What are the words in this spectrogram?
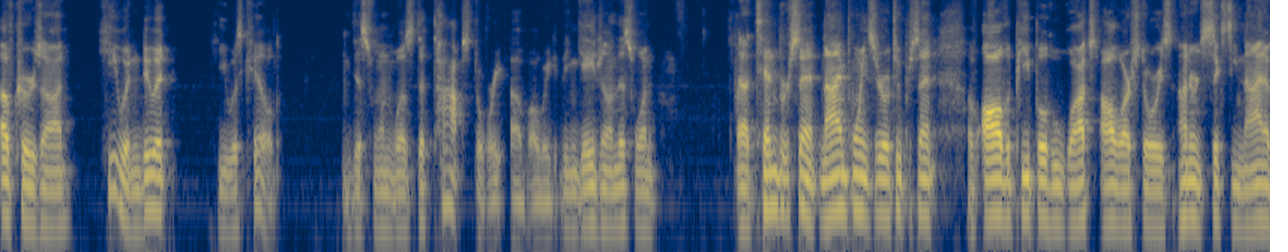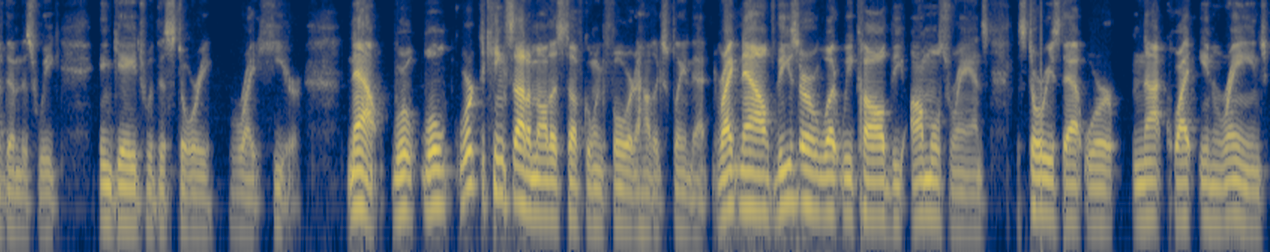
of Kherson. He wouldn't do it. He was killed. This one was the top story of all week. The engagement on this one, uh, 10%, 9.02% of all the people who watched all of our stories, 169 of them this week, engaged with this story right here. Now we'll we'll work the kinks out on all that stuff going forward and how to explain that. Right now, these are what we call the almost rans, the stories that were not quite in range.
